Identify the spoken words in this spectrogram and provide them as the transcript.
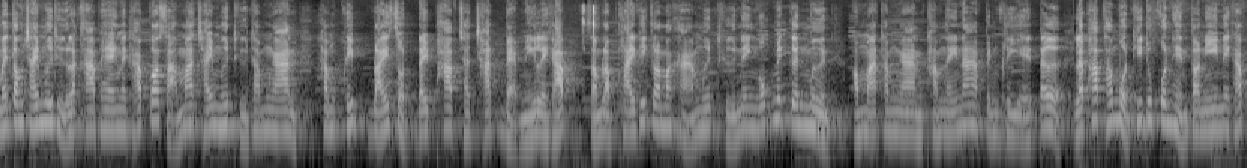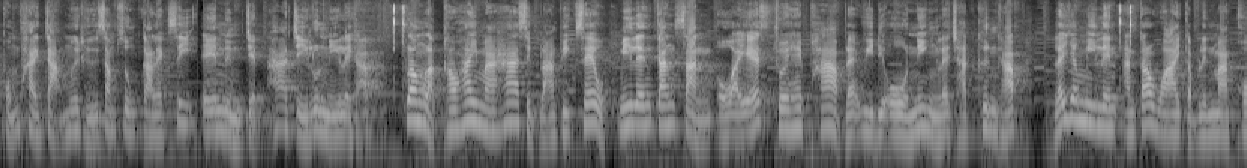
ไม่ต้องใช้มือถือราคาแพงนะครับ ก็สามารถใช้มือถือทำงานทำคลิปไลฟ์สดได้ภาพชัดๆ แบบนี้เลยครับสำหรับใครที่กำลังหามือถือในงบไม่เกินหมื่น เอามาทำงานทำในหน้าเป็นครีเอเตอร์และภาพทั้งหมดที่ทุกคนเห็นตอนนี้นะครับผมถ่ายจากมือถือ Samsung Galaxy A175G รุ่นนี้เลยครับกล้องหลักเขาให้มา 50 ล้านพิกเซล มีเลนส์กันสั่น OIS ช่วยให้ภาพและวิดีโอนิ่งและชัดขึ้นครับ และยังมีเลนส์อันตราไวด์กับเลนส์มาโคร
